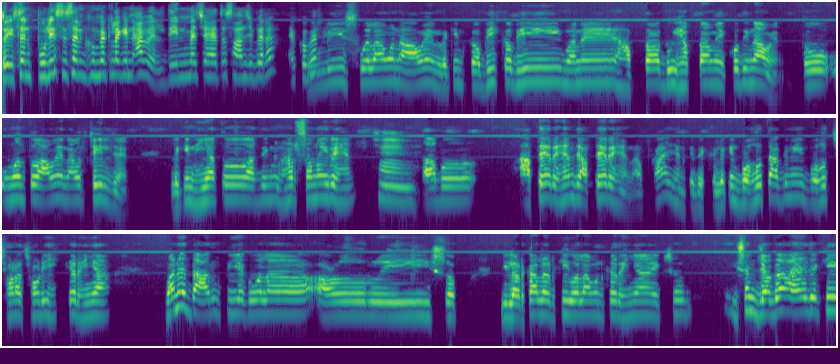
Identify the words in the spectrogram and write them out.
तो ऐसन पुलिस ऐसन घूमे के लगिन आवेल? दिन में चाहे तो साँझ बेरा एको बेर? पुलिस वाला मन आवेन लेकिन कभी कभी माने हफ़्ता दुई हफ़्ता में एको दिन आवेन तो उमन तो आवेन और चल जाए लेकिन यहाँ तो आदमी मन हर समय रहेन हम्म। अब आते रहेन जाते रहेन अब का जन के देखे लेकिन बहुत आदमी बहुत छोड़ा छोड़ी कर यहाँ माने दारू पिए वाला और ई सब ई लड़का लड़की वाला मन कर यहाँ एक सौ ऐसा जगह है जो कि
